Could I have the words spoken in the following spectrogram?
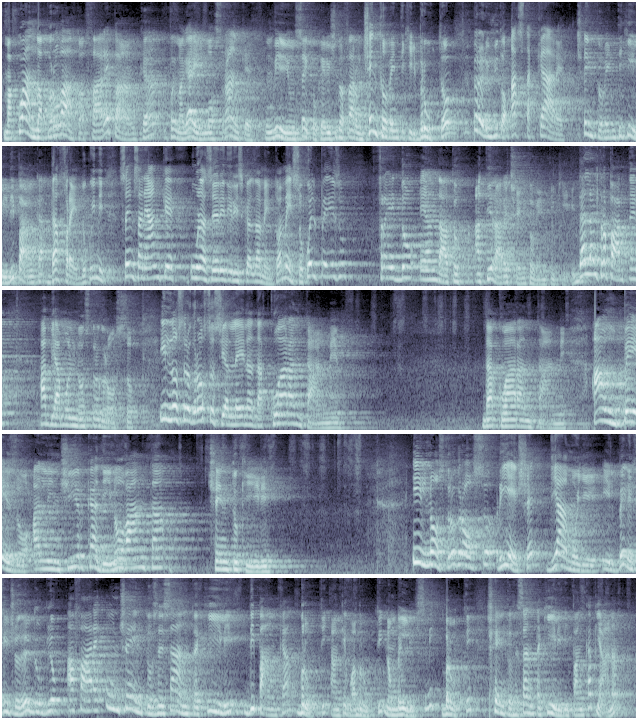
ma quando ha provato a fare panca, poi magari vi mostro anche un video di un secco che è riuscito a fare un 120 kg brutto, però è riuscito a staccare 120 kg di panca da freddo, quindi senza neanche una serie di riscaldamento. Ha messo quel peso freddo è andato a tirare 120 kg. Dall'altra parte abbiamo il nostro grosso. Il nostro grosso si allena da 40 anni. Da 40 anni ha un peso all'incirca di 90-100 kg. Il nostro grosso riesce, diamogli il beneficio del dubbio, a fare un 160 kg di panca brutti, anche qua brutti, non bellissimi, brutti, 160 kg di panca piana,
